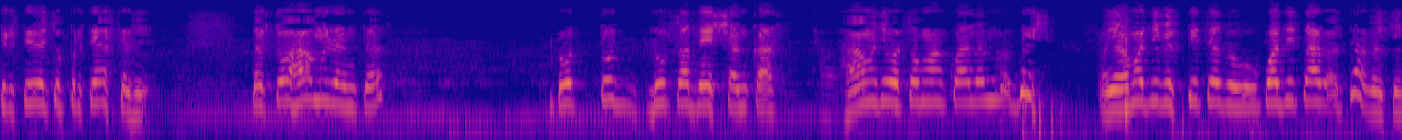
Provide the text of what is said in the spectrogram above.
तृतीयाचे प्रत्यय असतील हे तर तो हा म्हणल्यानंतर तो तो दूरचा देश शंका हा. म्हणजे वर्तमान देश. पण यामध्ये व्यक्तीचं उपाधी त्याग त्यागायचे.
